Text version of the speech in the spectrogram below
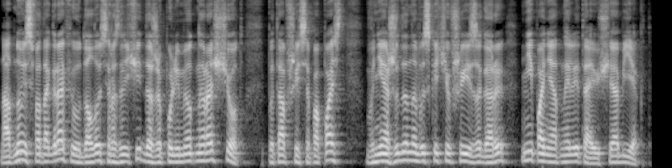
на одной из фотографий удалось различить даже пулеметный расчет, пытавшийся попасть в неожиданно выскочивший из-за горы непонятный летающий объект.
